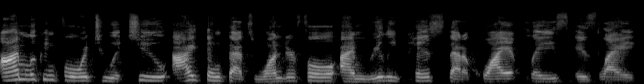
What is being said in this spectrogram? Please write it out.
I'm looking forward to it too. I think that's wonderful. I'm really pissed that A Quiet Place is like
